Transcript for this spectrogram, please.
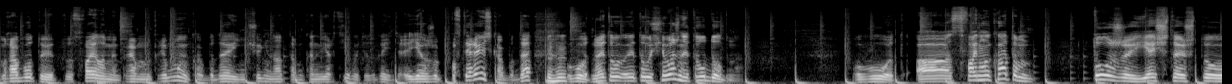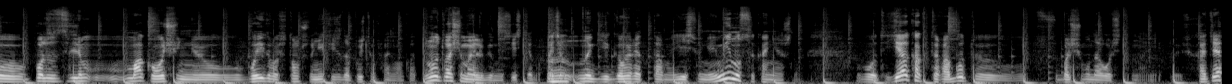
работает с файлами прямо напрямую, как бы, да, и ничего не надо там конвертировать и загонять. Я уже повторяюсь, как бы, да, Мгм. вот, но это, это очень важно, это удобно. Вот. А с Final Cut тоже я считаю, что пользователи Mac очень э, выигрывают в том, что у них есть, допустим, Final Cut. Ну, это вообще моя любимая система. Хотя Мгм. многие говорят, там есть у нее минусы, конечно. Вот. Я как-то работаю с большим удовольствием на ней. То есть, хотя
